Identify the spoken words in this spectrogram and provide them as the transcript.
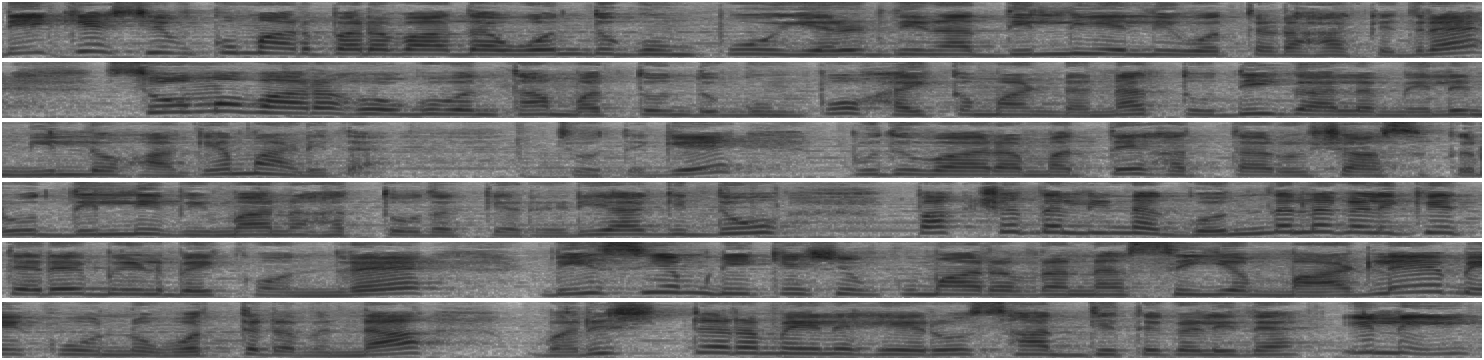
ಡಿಕೆ ಶಿವಕುಮಾರ್ ಪರವಾದ ಒಂದು ಗುಂಪು ಎರಡು ದಿನ ದಿಲ್ಲಿಯಲ್ಲಿ ಒತ್ತಡ ಹಾಕಿದ್ರೆ ಸೋಮವಾರ ಹೋಗುವಂತಹ ಮತ್ತೊಂದು ಗುಂಪು ಹೈಕಮಾಂಡ್ ಅನ್ನ ತುದಿಗಾಲ ಮೇಲೆ ನಿಲ್ಲೋ ಹಾಗೆ ಮಾಡಿದೆ. ಜೊತೆಗೆ ಬುಧವಾರ ಮತ್ತೆ ಹತ್ತಾರು ಶಾಸಕರು ದಿಲ್ಲಿ ವಿಮಾನ ಹತ್ತೋದಕ್ಕೆ ರೆಡಿಯಾಗಿದ್ದು, ಪಕ್ಷದಲ್ಲಿನ ಗೊಂದಲಗಳಿಗೆ ತೆರೆ ಬೀಳಬೇಕು ಅಂದ್ರೆ ಡಿಸಿಎಂ ಡಿಕೆ ಶಿವಕುಮಾರ್ ಅವರನ್ನ ಸಿಎಂ ಮಾಡಲೇಬೇಕು ಅನ್ನೋ ಒತ್ತಡವನ್ನ ವರಿಷ್ಠರ ಮೇಲೆ ಹೇರೋ ಸಾಧ್ಯತೆಗಳಿದೆ. ಇಲ್ಲಿ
